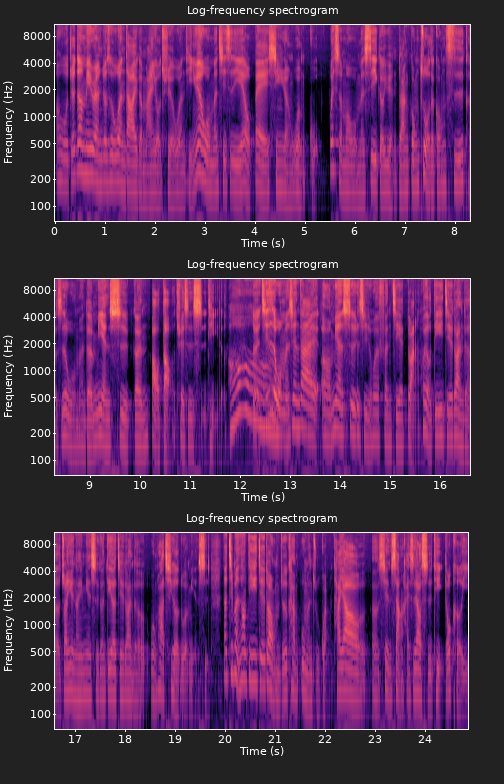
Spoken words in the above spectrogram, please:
哦，我觉得 Miriam 就是问到一个蛮有趣的问题，因为我们其实也有被新人问过。为什么我们是一个远端工作的公司，可是我们的面试跟报道却是实体的？哦，对，其实我们现在呃面试其实会分阶段，会有第一阶段的专业能力面试跟第二阶段的文化契合度的面试。那基本上第一阶段我们就是看部门主管他要呃线上还是要实体都可以，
